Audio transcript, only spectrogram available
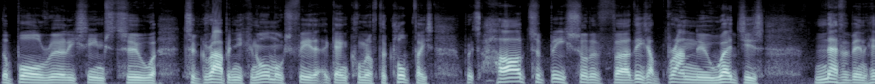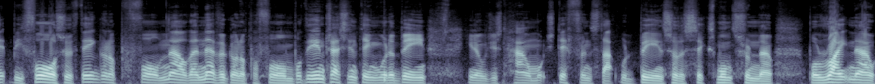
the ball really seems to uh, to grab and you can almost feel it again coming off the club face. But it's hard to be sort of, uh, these are brand new wedges, never been hit before. So if they ain't going to perform now, they're never going to perform. But the interesting thing would have been, you know, just how much difference that would be in sort of six months from now. But right now,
